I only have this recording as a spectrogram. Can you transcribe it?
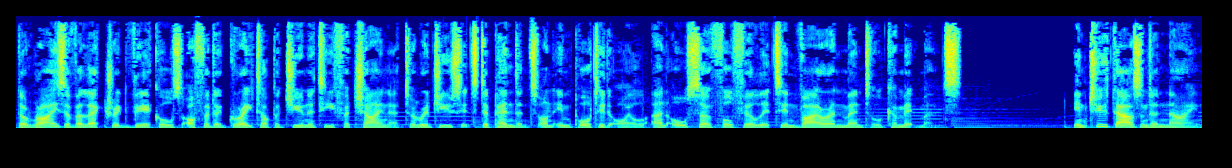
the rise of electric vehicles offered a great opportunity for China to reduce its dependence on imported oil and also fulfill its environmental commitments. In 2009,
